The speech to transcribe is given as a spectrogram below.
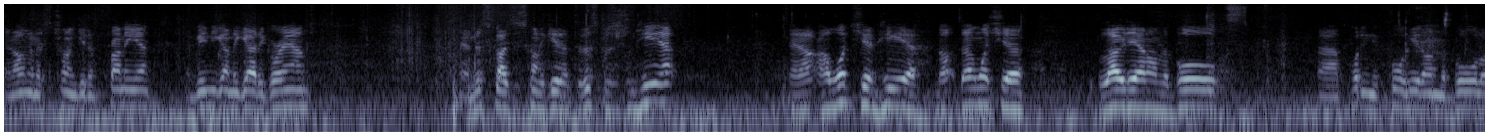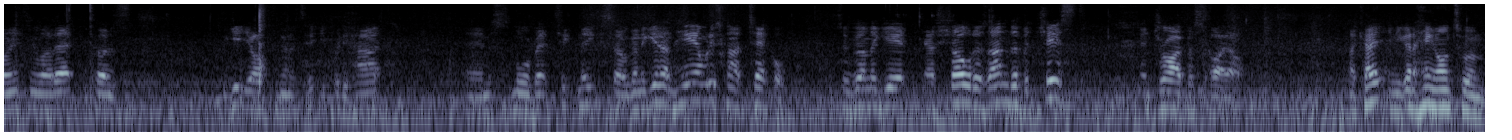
and I'm going to try and get in front of you, and then you're going to go to ground, and this guy's just going to get into this position here, and I, I want you in here, not, don't want you low down on the ball, uh, putting your forehead on the ball or anything like that, because to get you off, I'm going to hit you pretty hard, and this is more about technique, so we're going to get in here, and we're just going to tackle. So we're going to get our shoulders under the chest, and drive this guy off. Okay, and you're going to hang on to him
